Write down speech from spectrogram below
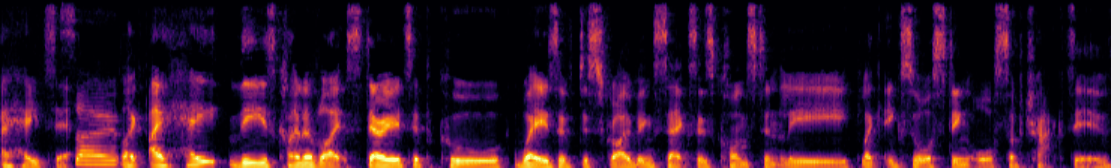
I hate it. so Like I hate these kind of like stereotypical ways of describing sex as constantly like exhausting or subtractive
